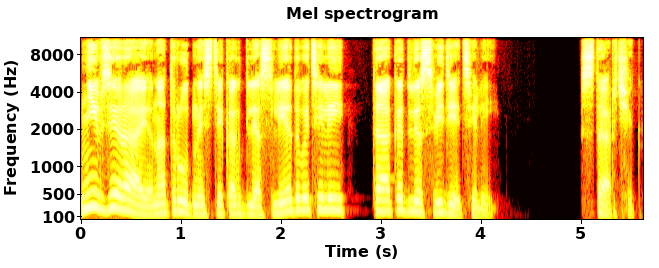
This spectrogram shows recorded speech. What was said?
невзирая на трудности как для следователей, так и для свидетелей. Старчик.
